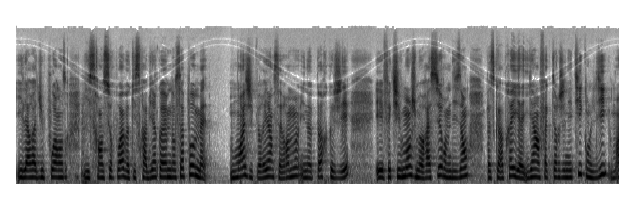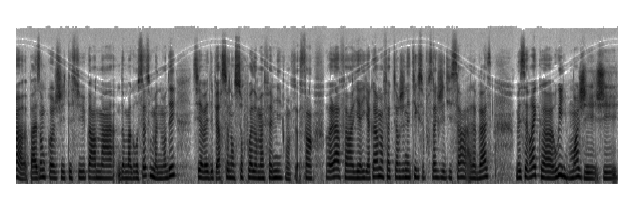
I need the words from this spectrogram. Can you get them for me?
il aura du poids, il sera en surpoids, bah, qu'il sera bien quand même dans sa peau. Mais moi, j'y peux rien. C'est vraiment une peur que j'ai. Et effectivement, je me rassure en me disant, parce qu'après, il y, a, un facteur génétique, on le dit. Moi, par exemple, quand été suivie par ma, dans ma grossesse, on m'a demandé s'il y avait des personnes en surpoids dans ma famille. Enfin, voilà, enfin, il y a quand même un facteur génétique. C'est pour ça que j'ai dit ça à la base. Mais c'est vrai que, oui, moi, j'ai,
